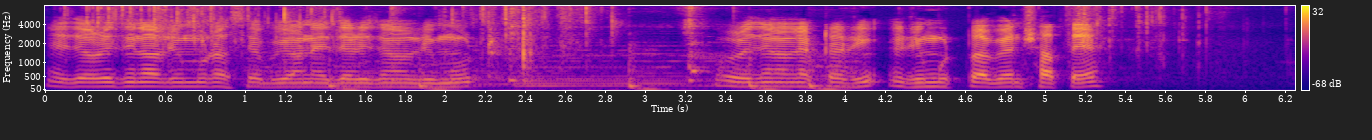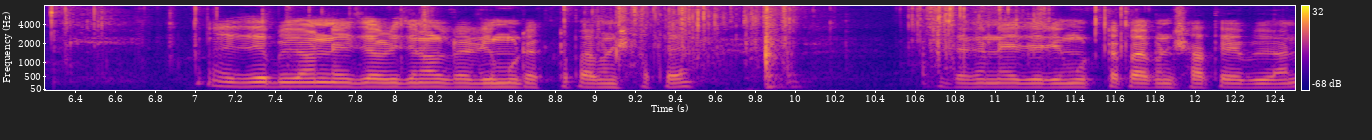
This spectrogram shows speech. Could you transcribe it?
এই যে অরিজিনাল রিমোট আছে এভরিওয়ান এই যে অরিজিনাল রিমোট অরিজিনাল একটা রিমোট পাবেন সাথে। এই যে এভরিওয়ান এই যে অরিজিনাল রিমোট একটা পাবেন সাথে। দেখেন এই যে রিমোটটা পাবেন সাথে এভরিওয়ান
